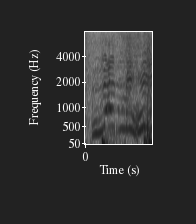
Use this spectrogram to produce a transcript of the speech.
Let me hear.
